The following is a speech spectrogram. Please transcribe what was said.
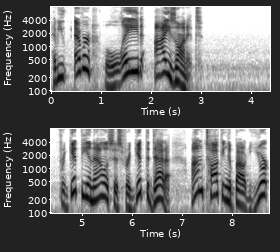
Have you ever laid eyes on it? Forget the analysis, forget the data. I'm talking about your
